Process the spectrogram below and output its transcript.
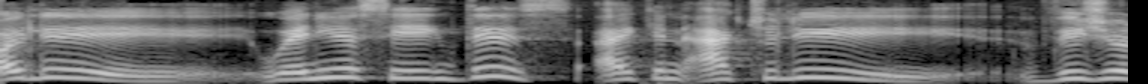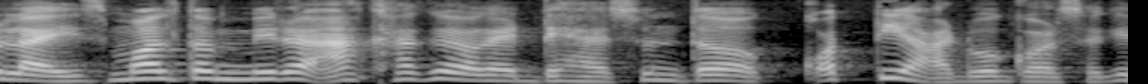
अहिले when you're saying this I can actually visualise मैले त मेरो आँखाकै अगाडि देखाएको छु नि त कति हार्डवर्क गर्छ कि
